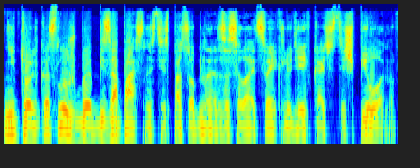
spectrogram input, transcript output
Не только служба безопасности способна засылать своих людей в качестве шпионов».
